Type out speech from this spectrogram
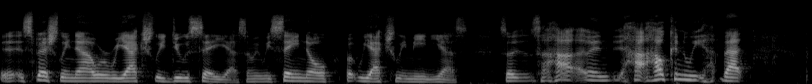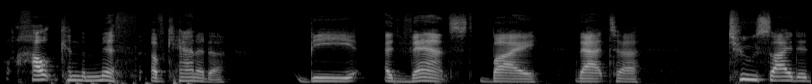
especially now, where we actually do say yes. I mean, we say no, but we actually mean yes. So, so how, I mean, how, how can we that? How can the myth of Canada be advanced by that uh, two-sided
